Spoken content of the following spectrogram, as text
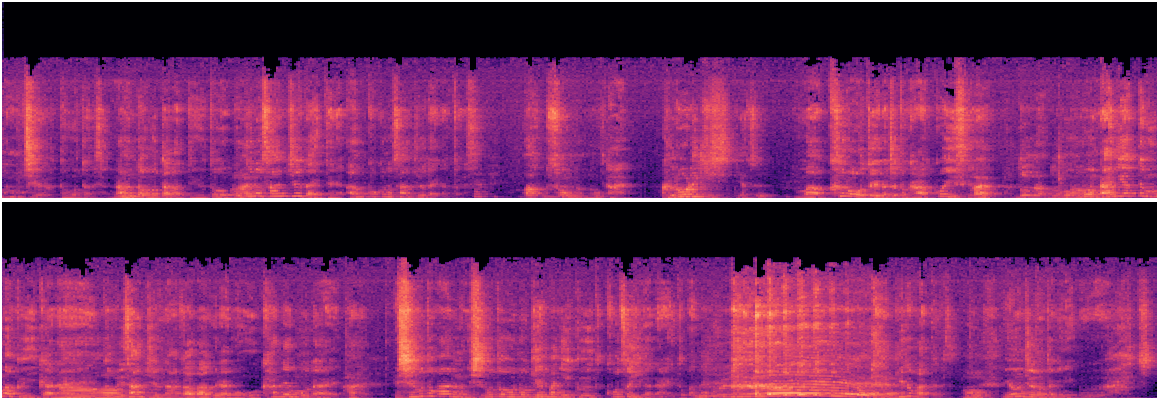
40と思ったんですよ、なんで思ったかっていうと、僕の30代ってね暗黒の30代だったんです、あ、そうなの？は黒歴史ってやつ？い、まあ苦労といえばちょっとかっこいいですけど、はい。どんなどんな？もう何やってもうまくいかない。特に30半ばぐらいもうお金もない。はい。仕事があるのに仕事の現場に行く交通費がないとか、う ひどかったです。うん。40の時にうわち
